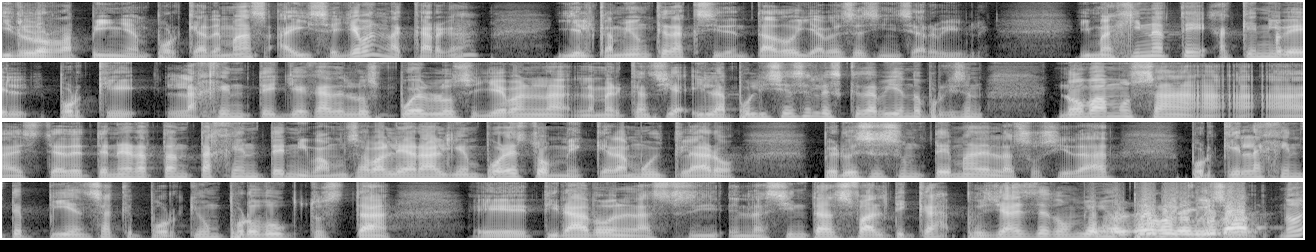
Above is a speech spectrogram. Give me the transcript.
y lo rapiñan, porque además ahí se llevan la carga y el camión queda accidentado y a veces inservible. Imagínate a qué nivel, porque la gente llega de los pueblos, se llevan la, mercancía y la policía se les queda viendo porque dicen, no vamos a, este, a detener a tanta gente ni vamos a balear a alguien por esto, me queda muy claro, pero ese es un tema de la sociedad. ¿Por qué la gente piensa que porque un producto está eh, tirado en, las, en la cinta asfáltica, pues ya es de dominio público? no,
